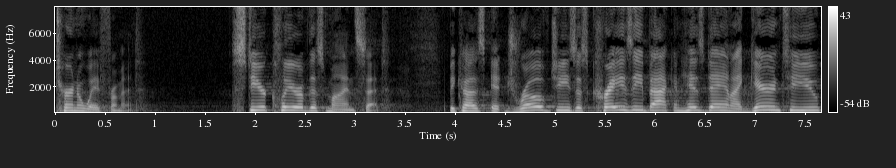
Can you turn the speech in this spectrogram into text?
turn away from it. Steer clear of this mindset because it drove Jesus crazy back in his day, and I guarantee you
